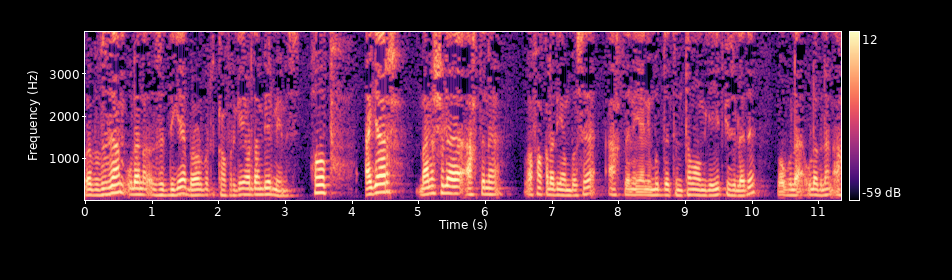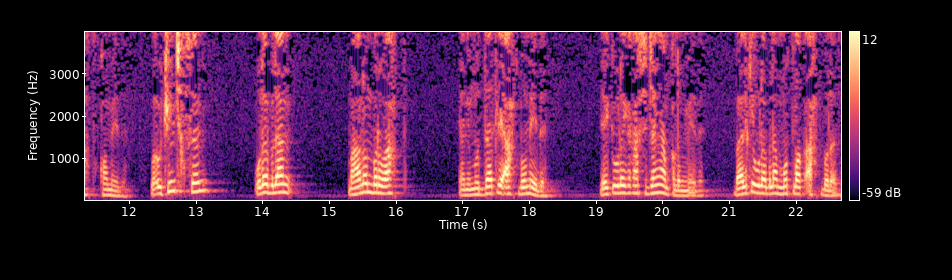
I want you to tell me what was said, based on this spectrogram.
va biz ham ularni ziddiga biror bir kofirga yordam bermaymiz. Xo'p, agar mana shular ahdini vafo qiladigan bo'lsa, ahdini ya'ni muddatini tamomiga yetkaziladi va ular ular bilan ahd qolmaydi. Va uchinchi qism ular bilan ma'lum bir vaqt ya'ni muddatli ahd bo'lmaydi yoki ularga qarshi jang ham qilinmaydi, balki ular bilan mutlaq ahd bo'ladi.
